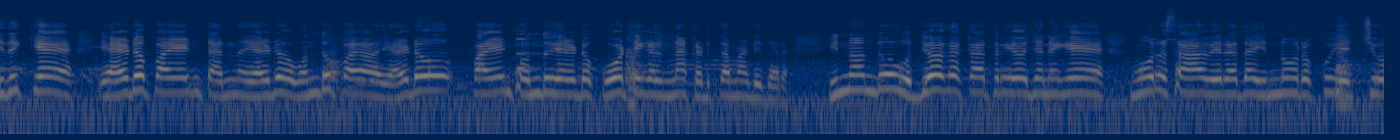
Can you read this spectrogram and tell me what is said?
ಇದಕ್ಕೆ ಎರಡು ಪಾಯಿಂಟ್ ಅನ್, ಎರಡು, ಒಂದು ಪ, ಎರಡು ಪಾಯಿಂಟ್ ಒಂದು ಎರಡು ಕೋಟಿಗಳನ್ನ ಕಡಿತ ಮಾಡಿದ್ದಾರೆ. ಇನ್ನೊಂದು ಉದ್ಯೋಗ ಖಾತ್ರಿ ಯೋಜನೆಗೆ ಮೂರು ಸಾವಿರದ ಇನ್ನೂರಕ್ಕೂ ಹೆಚ್ಚು,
